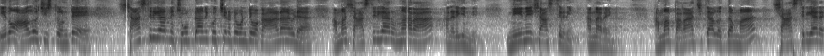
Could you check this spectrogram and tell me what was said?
ఏదో ఆలోచిస్తూ ఉంటే శాస్త్రి గారిని చూడ్డానికి వచ్చినటువంటి ఒక ఆడావిడ అమ్మ శాస్త్రి గారు ఉన్నారా? అని అడిగింది. నేనే శాస్త్రిని అన్నారు ఆయన. అమ్మ పరాచికాలు వద్దమ్మా శాస్త్రి గారు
